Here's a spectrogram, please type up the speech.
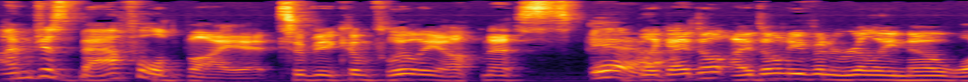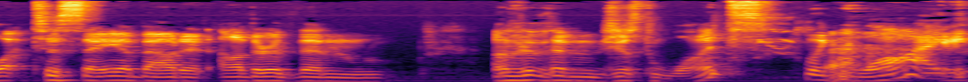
I'm just baffled by it to be completely honest. Yeah, Like I don't I don't even really know what to say about it other than other than just what? Like why?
